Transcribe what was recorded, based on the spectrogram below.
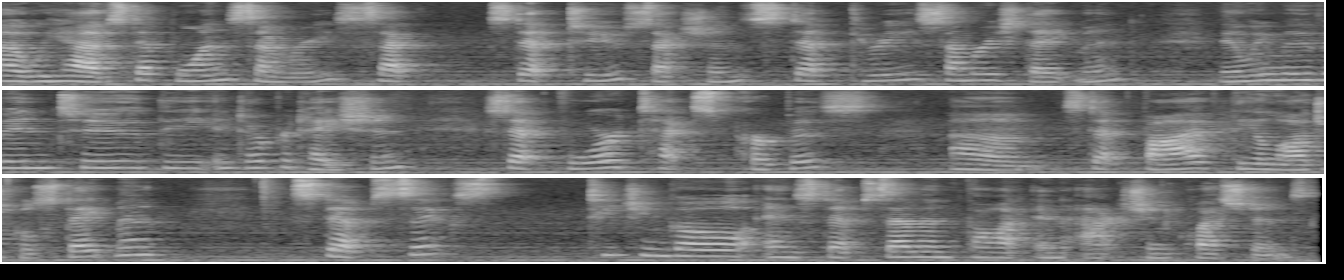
Uh, we have step one, summaries, sec, step two, sections, step three, summary statement. Then we move into the interpretation. Step four, text purpose. Um, step five, theological statement. Step six, teaching goal. And step seven, thought and action questions.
